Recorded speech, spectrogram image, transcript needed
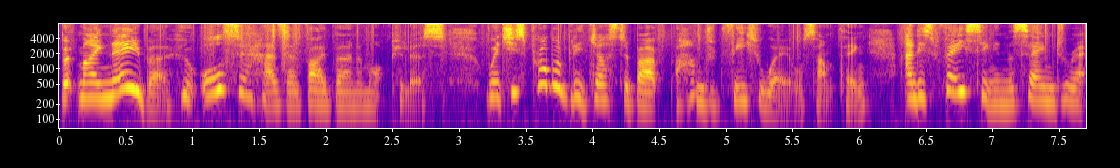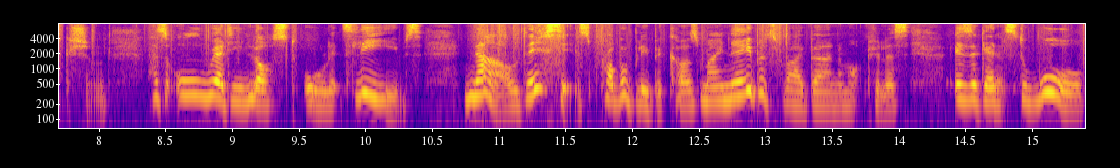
But my neighbour, who also has a viburnum opulus, which is probably just about 100 feet away or something, and is facing in the same direction, has already lost all its leaves. Now, this is probably because my neighbour's viburnum opulus is against a wall,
